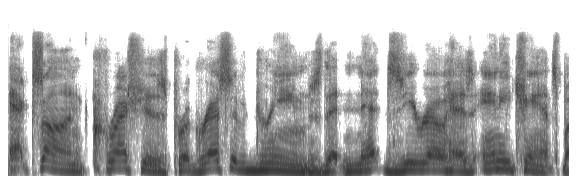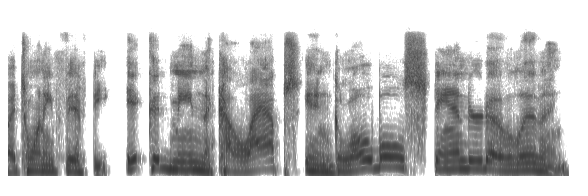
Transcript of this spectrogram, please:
Exxon crushes progressive dreams that net zero has any chance by 2050. It could mean the collapse in global standard of living.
